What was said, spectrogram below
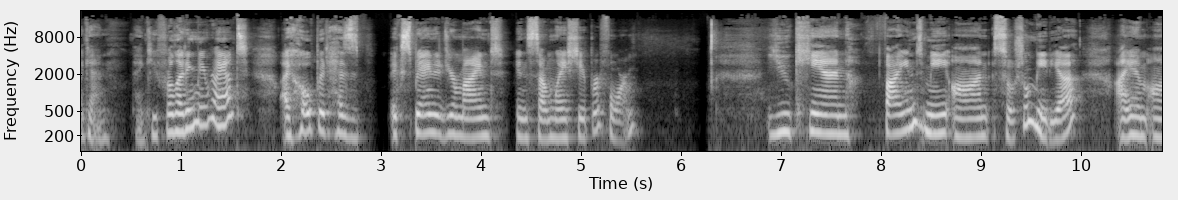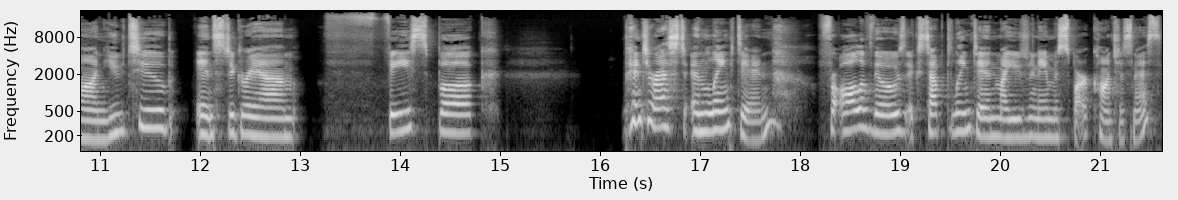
again, thank you for letting me rant. I hope it has expanded your mind in some way, shape, or form. You can find me on social media. I am on YouTube, Instagram, Facebook, Pinterest, and LinkedIn. For all of those except LinkedIn, my username is Spark Consciousness.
